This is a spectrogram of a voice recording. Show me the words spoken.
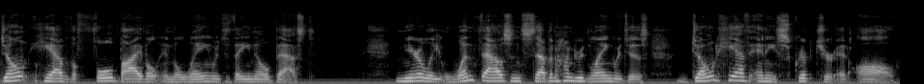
don't have the full Bible in the language they know best. Nearly 1,700 languages don't have any scripture at all.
